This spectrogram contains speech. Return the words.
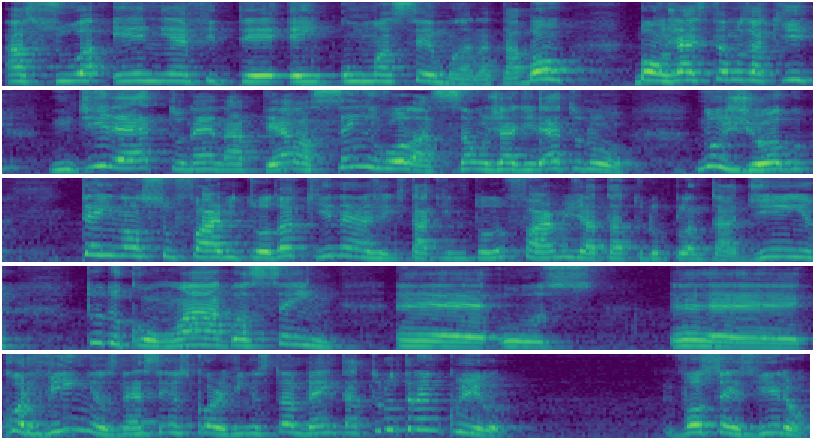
a sua NFT em uma semana, tá bom? Bom, já estamos aqui direto né, na tela, sem enrolação, já direto no, no jogo. Tem nosso farm todo aqui, né? A gente tá aqui com todo o farm, já tá tudo plantadinho, tudo com água, sem é, os é, corvinhos, né? Sem os corvinhos também, tá tudo tranquilo. Vocês viram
